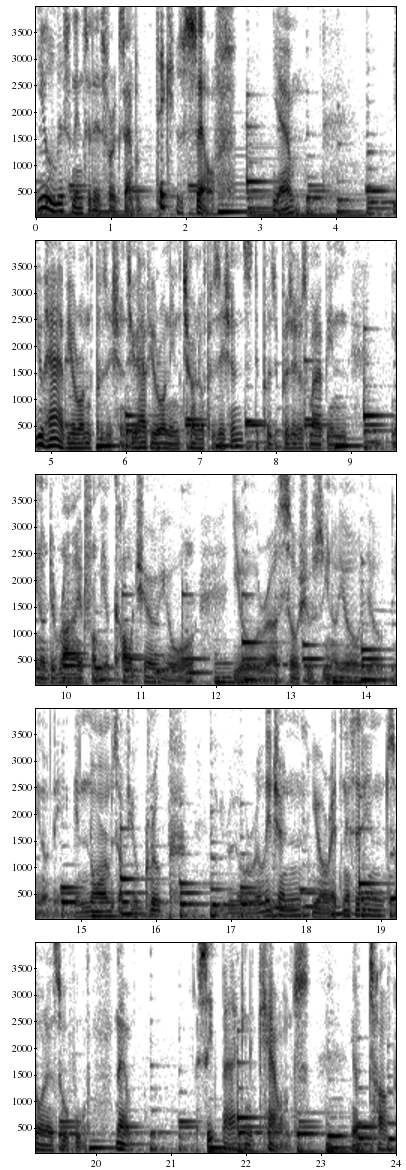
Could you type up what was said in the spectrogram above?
You listening to this, for example, take yourself, yeah. You have your own positions. You have your own internal positions. The positions might have been you know derived from your culture, your your uh, social, you know your, your you know the, the norms of your group, your religion, your ethnicity, and so on and so forth. Now, sit back and count your top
